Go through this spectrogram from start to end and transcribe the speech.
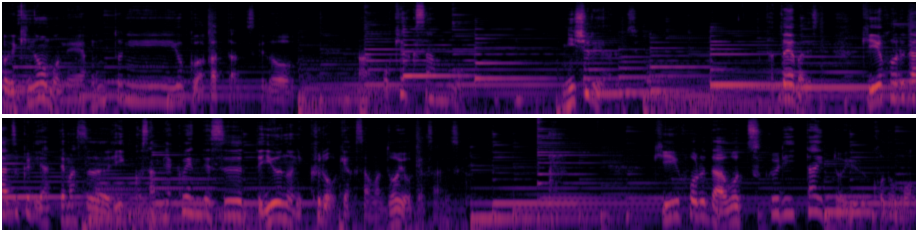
これ昨日もね本当によく分かったんですけどあのお客さんも2種類あるんですよ。例えばですねキーホルダー作りやってます。1個300円ですっていうのに来るお客さんはどういうお客さんですか？キーホルダーを作りたいという子供。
